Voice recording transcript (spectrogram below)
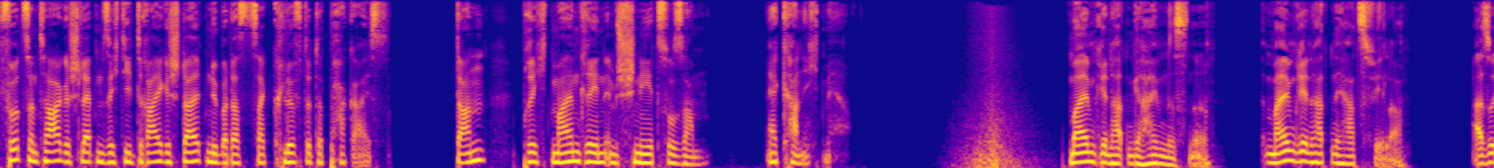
14 Tage schleppen sich die drei Gestalten über das zerklüftete Packeis. Dann bricht Malmgren im Schnee zusammen. Er kann nicht mehr. Malmgren hat ein Geheimnis, ne? Malmgren hat einen Herzfehler. Also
